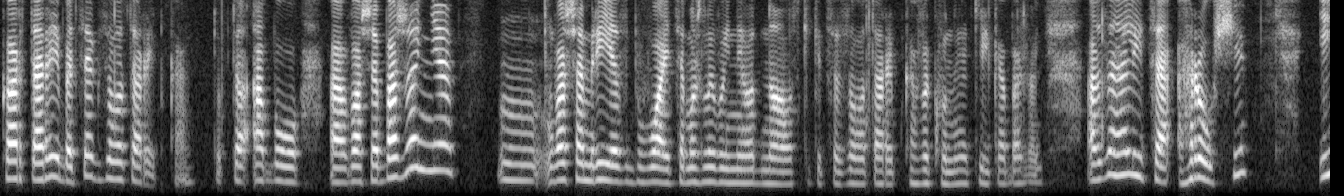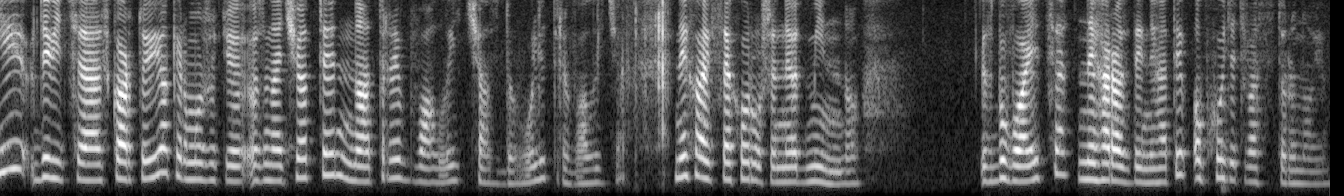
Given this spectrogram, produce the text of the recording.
Карта риби це як золота рибка. Тобто, або е, ваше бажання, ваша мрія збувається, можливо, і не одна, оскільки це золота рибка виконує кілька бажань. А взагалі це гроші. І дивіться, з картою якір можуть е, означати на тривалий час, доволі тривалий час. Нехай все хороше, неодмінно збувається, негаразди негатив обходять вас стороною.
